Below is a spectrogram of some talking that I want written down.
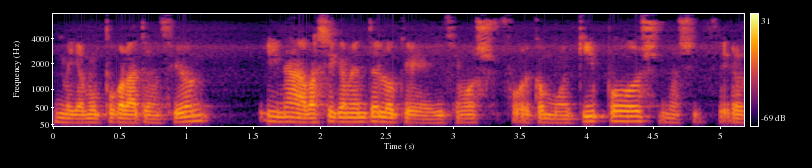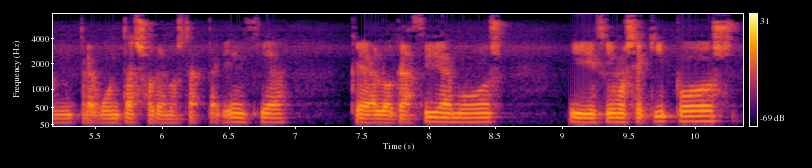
me llamó un poco la atención. Y nada, básicamente lo que hicimos fue como equipos, nos hicieron preguntas sobre nuestra experiencia, qué era lo que hacíamos, y hicimos equipos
